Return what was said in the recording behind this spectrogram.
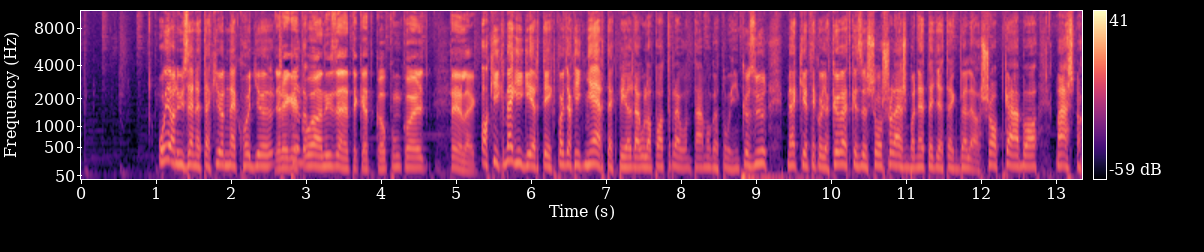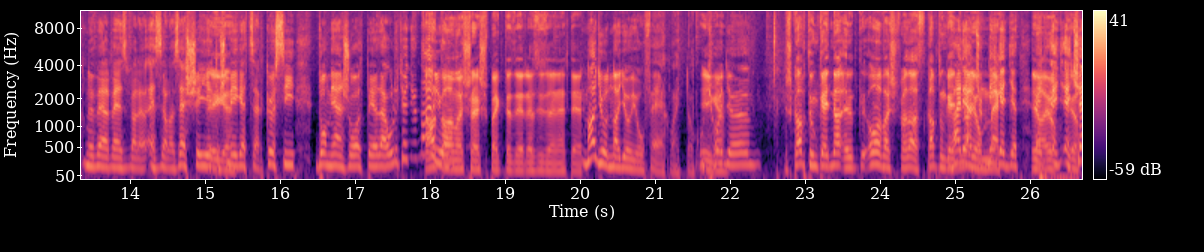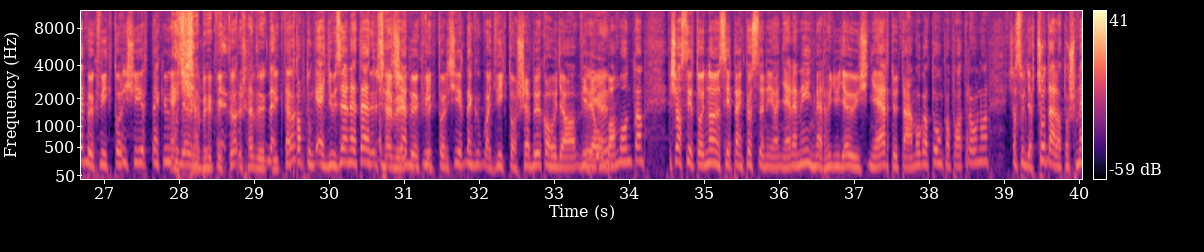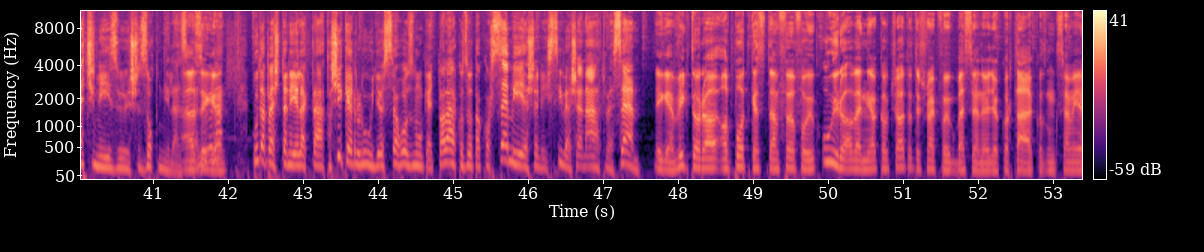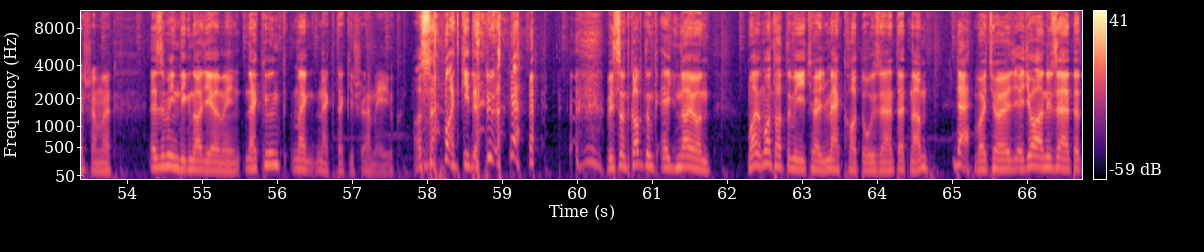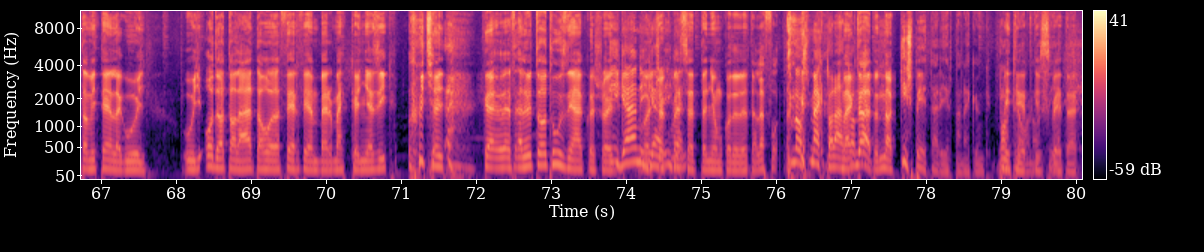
olyan üzenetek jönnek, hogy Gyerekek, például- olyan üzeneteket kapunk, hogy tényleg. akik megígérték, vagy akik nyertek például a Patreon támogatóink közül, megkérték, hogy a következő sorsolásban ne tegyetek bele a sapkába, másnak növelve ezzel, ezzel az esélyét, és Igen. még egyszer köszi, Domján Zsolt például, úgyhogy nagyon, Hatalmas respekt ezért az üzenetért. nagyon-nagyon jó fejek vagytok. Úgyhogy ö, És kaptunk egy, na, olvasd fel azt, kaptunk egy várjál nagyon csak még meg... egyet, Ja, egy, jó, egy, egy jó. Sebők Viktor is írt nekünk. Egy ugye, Sebők Viktor, Sebők Viktor. tehát kaptunk egy üzenetet, Sebők, Sebők Sebők Viktor. Viktor is írt nekünk, vagy Viktor Sebők, ahogy a videóban Igen. mondtam, és azt írta, hogy nagyon szépen köszöni a nyereményt, mert hogy ugye ő is nyert, ő támogatónk a Patreonon, és azt mondja, csodálatos meccsnézős zokni lesz Az belőle. igen. Budapesten élek, tehát ha sikerül úgy összehoznunk egy találkozót, akkor személyesen és szívesen átveszem. Igen, Viktorral a podcasten fel fogjuk újra venni a kapcsolatot, és meg fogjuk beszélni, hogy akkor találkozunk személyesen, mert ez mindig nagy élmény nekünk, meg nektek is reméljük. Aztán majd kiderül. Viszont kaptunk egy nagyon, mond- mondhatom így, hogy megható üzenetet, nem? De Vagy hogy egy olyan üzenetet, ami tényleg úgy, úgy oda talált, ahol a férfi ember megkönnyezik. Úgyhogy elő tudod húzni, Ákos, vagy, Igen, vagy igen, csak igen. veszette nyomkodod a telefon. most megtaláltam. Megtaláltad? Na, Kis Péter írta nekünk. mit írt Patreonon. kis. Péter?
